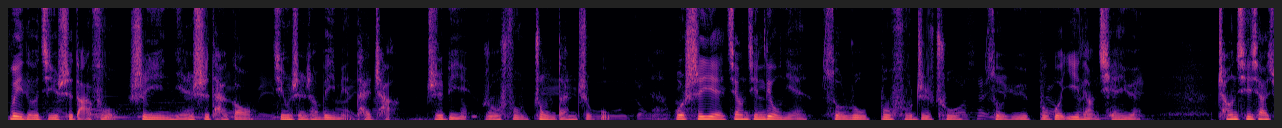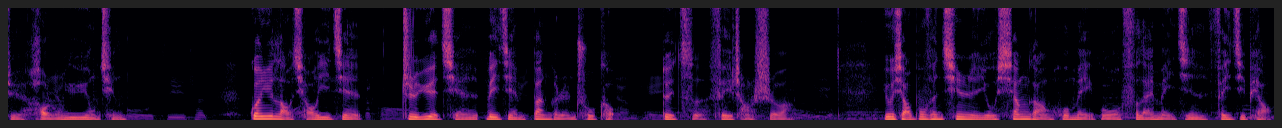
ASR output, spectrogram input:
未得及时答复，是因年事太高，精神上未免太差，执笔如负重担之故。我失业将近六年，所入不敷支出，所余不过一两千元，长期下去，好容易用清。关于老乔一件，至月前未见半个人出口，对此非常失望。有小部分亲人由香港或美国付来美金、飞机票，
